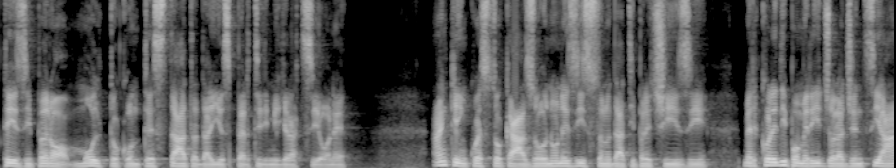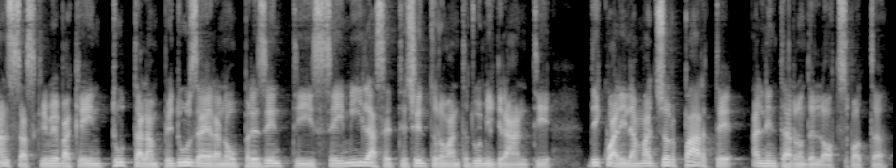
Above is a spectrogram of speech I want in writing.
tesi però molto contestata dagli esperti di migrazione. Anche in questo caso non esistono dati precisi. Mercoledì pomeriggio l'agenzia ANSA scriveva che in tutta Lampedusa erano presenti 6.792 migranti, dei quali la maggior parte all'interno dell'hotspot.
